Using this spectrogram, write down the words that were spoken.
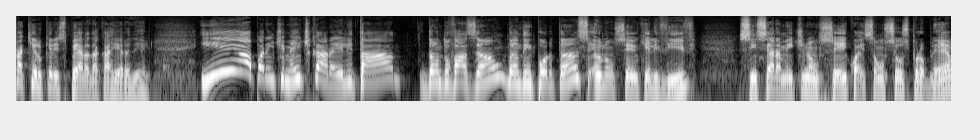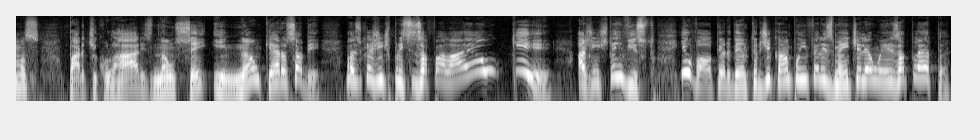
para aquilo que ele espera da carreira dele. E aparentemente, cara, ele tá dando vazão, dando importância. Eu não sei o que ele vive. Sinceramente, não sei quais são os seus problemas particulares, não sei e não quero saber. Mas o que a gente precisa falar é o que a gente tem visto. E o Walter, dentro de campo, infelizmente, ele é um ex-atleta.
